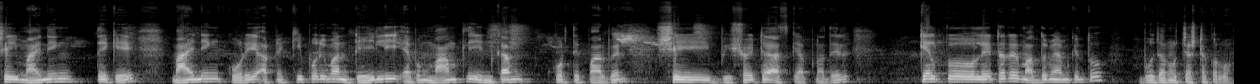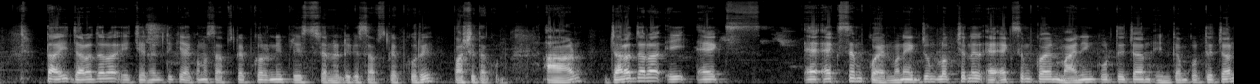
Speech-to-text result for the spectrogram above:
সেই মাইনিং থেকে মাইনিং করে আপনি কি পরিমাণ ডেইলি এবং মান্থলি ইনকাম করতে পারবেন, সেই বিষয়টা আজকে আপনাদের ক্যালকুলেটরের মাধ্যমে আমি কিন্তু বোঝানোর চেষ্টা করব। তাই যারা যারা এই চ্যানেলটিকে এখনও সাবস্ক্রাইব করেনি প্লিজ চ্যানেলটিকে সাবস্ক্রাইব করে পাশে থাকুন। আর যারা যারা এই এক্স এক্সএম কয়েন মানে একজন ব্লকচেনের এক্সএম কয়েন মাইনিং করতে চান ইনকাম করতে চান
